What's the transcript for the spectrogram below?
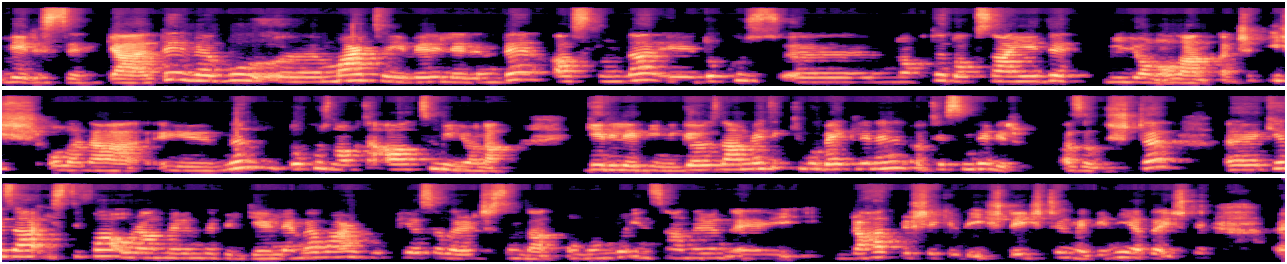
verisi geldi ve bu e, Mart ayı verilerinde aslında 9.97 e, milyon olan açık iş olanağının 9.6 milyona gerilediğini gözlemledik ki bu beklenenin ötesinde bir azalıştı. Ee, keza istifa oranlarında bir gerileme var. Bu piyasalar açısından olumlu. İnsanların e, rahat bir şekilde iş değiştirmediğini ya da işte e,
